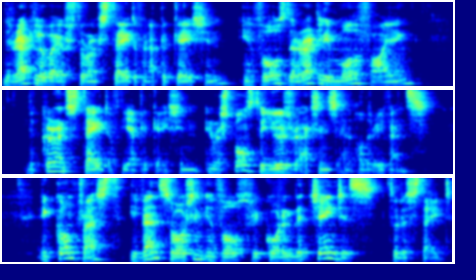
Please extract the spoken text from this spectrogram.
The regular way of storing state of an application involves directly modifying the current state of the application in response to user actions and other events. In contrast, event sourcing involves recording the changes to the state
